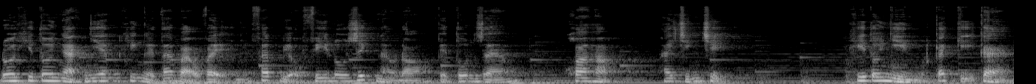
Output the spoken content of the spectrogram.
Đôi khi tôi ngạc nhiên khi người ta bảo vệ những phát biểu phi logic nào đó về tôn giáo, khoa học hay chính trị. Khi tôi nhìn một cách kỹ càng,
